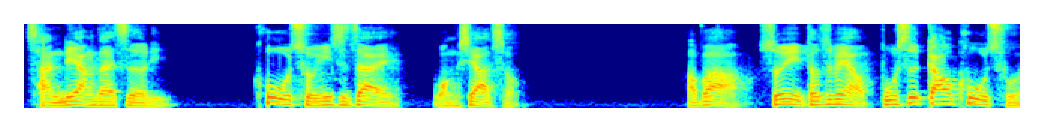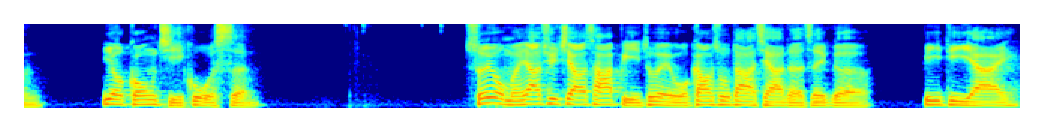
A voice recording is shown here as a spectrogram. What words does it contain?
产量在这里，库存一直在往下走。好不好？所以投资朋友不是高库存又供给过剩，所以我们要去交叉比对。我告诉大家的这个 BDI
